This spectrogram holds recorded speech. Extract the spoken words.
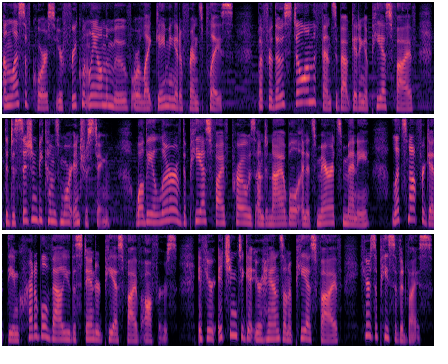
unless, of course, you're frequently on the move or like gaming at a friend's place. But for those still on the fence about getting a PS5, the decision becomes more interesting. While the allure of the PS5 Pro is undeniable and its merits many, let's not forget the incredible value the standard PS5 offers. If you're itching to get your hands on a PS5, here's a piece of advice.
